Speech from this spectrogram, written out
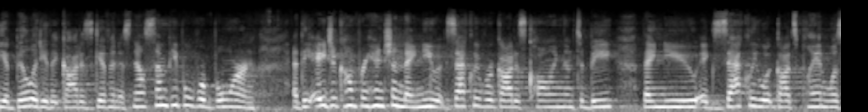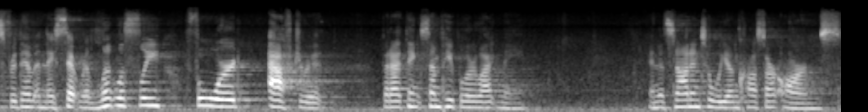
the ability that God has given us. Now, some people were born at the age of comprehension. They knew exactly where God is calling them to be, they knew exactly what God's plan was for them, and they set relentlessly forward after it. But I think some people are like me. And it's not until we uncross our arms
